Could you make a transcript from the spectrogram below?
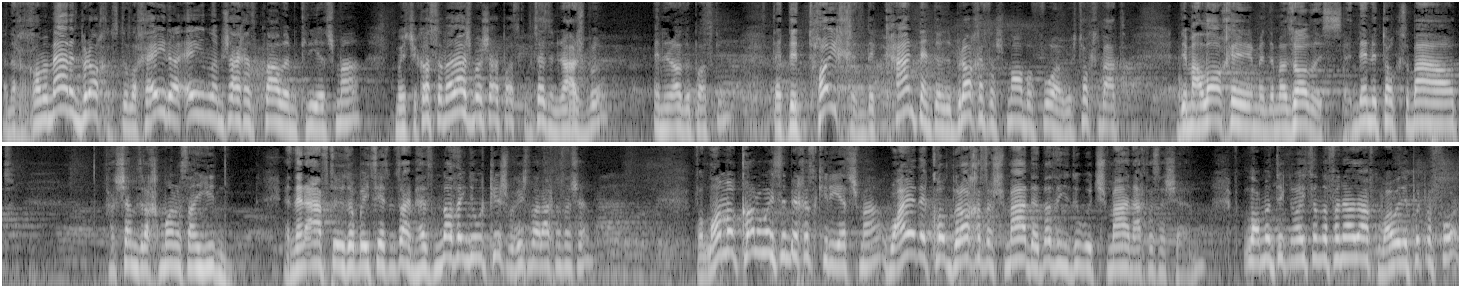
and the chacham man it brachas. The lacheda ein lam shaykhas klalim kriyas shma mit shkasa varashba shar paskim it says in rashba and in other paskim that the toichen the content of the brachas of shma before which talks about the malachim and the mazolis and then it talks about Hashem's rachmanos on yidden. And then after it's about Yetzias Mitzrayim has nothing to do with Kishma Kishma Rachmas Hashem. Shema. Why are they called brachas of Shema that have nothing to do with Shema and Achnas Hashem? Why were they put before?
